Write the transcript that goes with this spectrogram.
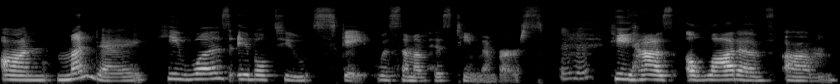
on Monday he was able to skate with some of his team members Mhm. he has a lot of um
